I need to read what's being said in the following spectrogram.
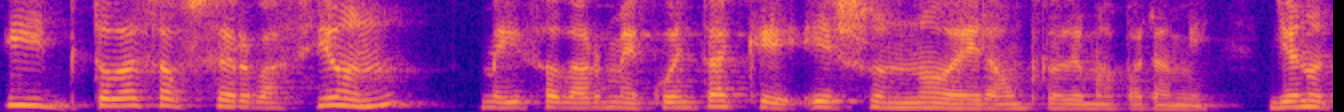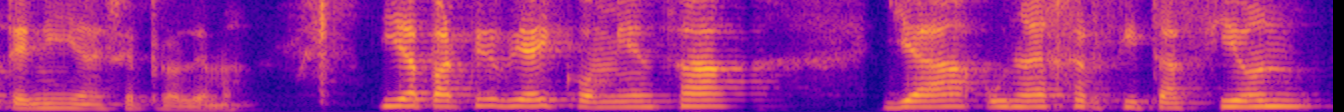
y toda esa observación me hizo darme cuenta que eso no era un problema para mí, yo no tenía ese problema. Y a partir de ahí comienza ya una ejercitación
